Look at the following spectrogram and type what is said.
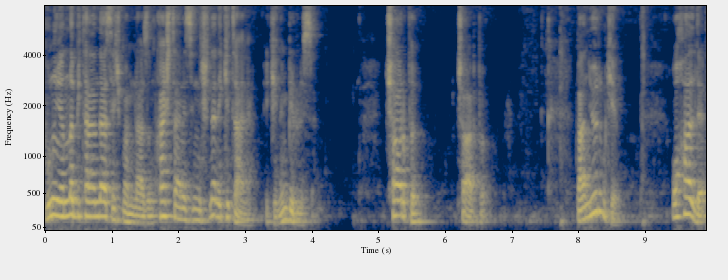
Bunun yanına bir tane daha seçmem lazım. Kaç tanesinin içinden? iki tane. 2'nin birlisi. Çarpı. Çarpı. Ben diyorum ki o halde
